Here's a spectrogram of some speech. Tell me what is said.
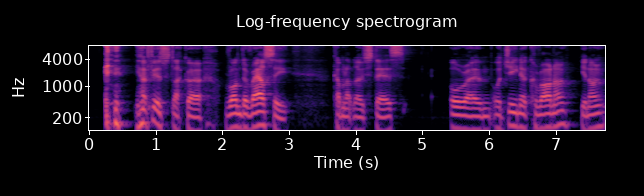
you know, if it was like a Ronda Rousey coming up those stairs, or um, or Gina Carano, you know,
